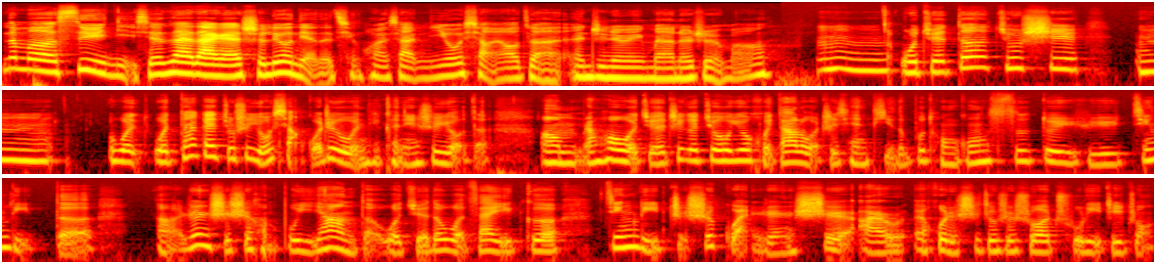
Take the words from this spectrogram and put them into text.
那么思雨，你现在大概是六年的情况下，你有想要转 engineering manager 吗？嗯，我觉得就是嗯。我我大概就是有想过这个问题，肯定是有的，嗯，然后我觉得这个就又回到了我之前提的，不同公司对于经理的呃认识是很不一样的。我觉得我在一个经理只是管人事，而或者是就是说处理这种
